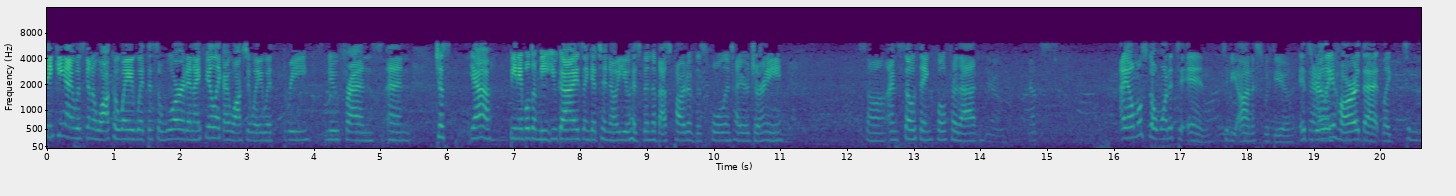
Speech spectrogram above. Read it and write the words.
thinking I was going to walk away with this award, and I feel like I walked away with three new friends, and just yeah, being able to meet you guys and get to know you has been the best part of this whole entire journey. So I'm so thankful for that. Yeah, I almost don't want it to end, to be honest with you. It's Yeah. really hard that like t-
